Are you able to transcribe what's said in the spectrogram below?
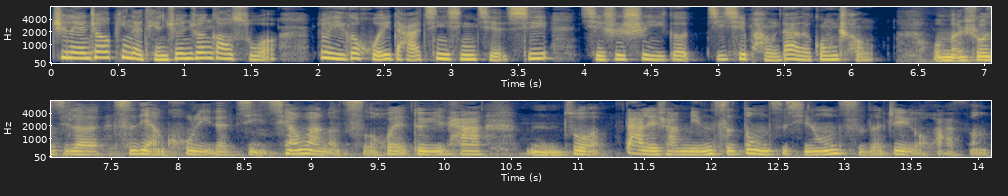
智联招聘的田娟娟告诉我，对一个回答进行解析，其实是一个极其庞大的工程。我们收集了词典库里的几千万个词汇，对于它，嗯，做大类上名词、动词、形容词的这个划分，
